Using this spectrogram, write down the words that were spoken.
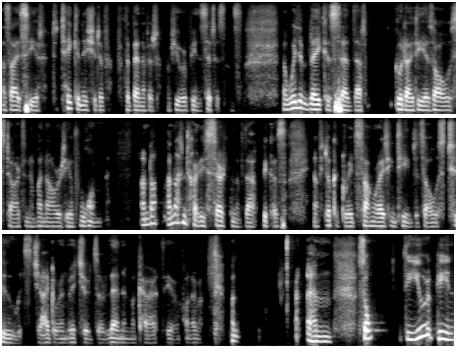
as I see it, to take initiative for the benefit of European citizens. Now, William Blake has said that good ideas always start in a minority of one. I'm not I'm not entirely certain of that because you know, if you look at great songwriting teams, it's always two. It's Jagger and Richards or Lennon McCartney or whatever. But um, so the European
